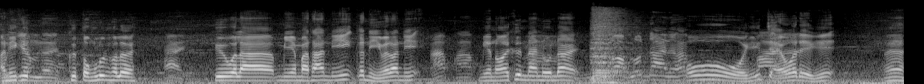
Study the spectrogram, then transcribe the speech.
อันนี้คืเยี่อยมเลยคือตรงรุ่นเขาเลย ใช่คือเวลาเมียมาท่านนี้ก็หนีมาด้านนี้ ครับครับเมียน้อยขึ้นด้านนู้นได้ รอบรถได้เลยครับโอ้อย่างนี้แจ๋วอะเด็กอย่างนี้อะ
